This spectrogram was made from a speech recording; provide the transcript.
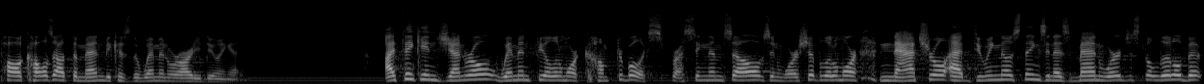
Paul calls out the men because the women were already doing it. I think in general, women feel a little more comfortable expressing themselves in worship, a little more natural at doing those things. And as men, we're just a little bit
